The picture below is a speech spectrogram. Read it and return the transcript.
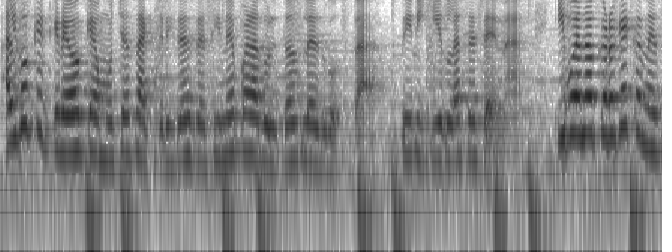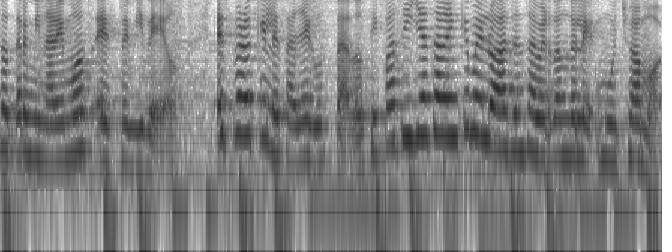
algo que creo que a muchas actrices de cine para adultos les gusta, dirigir las escenas. Y bueno, creo que con eso terminaremos este video. Espero que les haya gustado, si fue así ya saben que me lo hacen saber dándole mucho amor.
